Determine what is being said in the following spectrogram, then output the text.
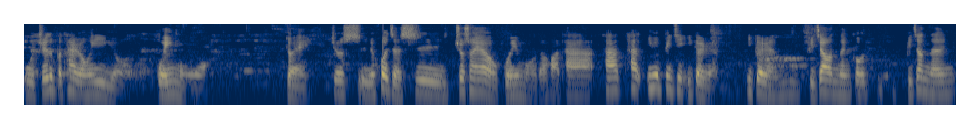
我觉得不太容易有规模。对，就是或者是就算要有规模的话，他他他，因为毕竟一个人一个人比较能够比较能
